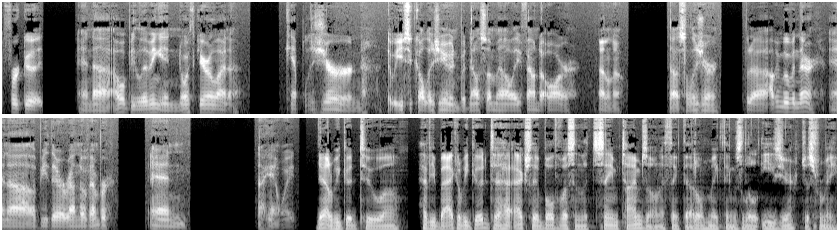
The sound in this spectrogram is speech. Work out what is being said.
for good, and uh, I will be living in North Carolina, Camp Lejeune, that we used to call Lejeune, but now somehow they found a R. I don't know. Now it's Lejeune, but uh, I'll be moving there, and uh, I'll be there around November, and I can't wait. Yeah, it'll be good to uh, have you back. It'll be good to ha- actually have both of us in the same time zone. I think that'll make things a little easier, just from a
